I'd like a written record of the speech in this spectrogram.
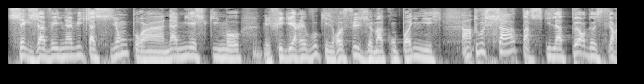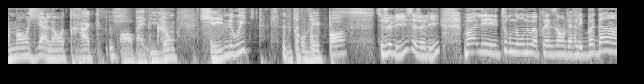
c'est que j'avais une invitation pour un ami esquimau. Mais figurez-vous qu'il refuse de m'accompagner. Ah. Tout ça parce qu'il a peur de se faire manger à l'entraque. Oh bah dis donc, c'est inuit. Vous trouvez pas? C'est joli, c'est joli. Bon allez, tournons-nous à présent vers les Bodins.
